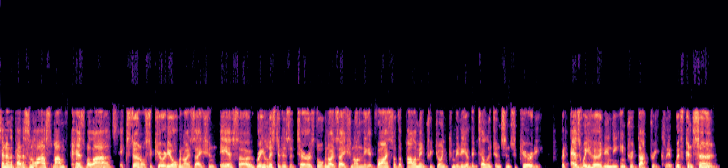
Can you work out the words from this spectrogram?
Senator Paterson, last month, Hezbollah's external security organisation, ESO, relisted as a terrorist organisation on the advice of the Parliamentary Joint Committee of Intelligence and Security. But as we heard in the introductory clip, with concern,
